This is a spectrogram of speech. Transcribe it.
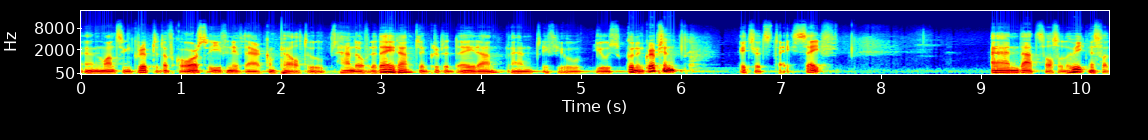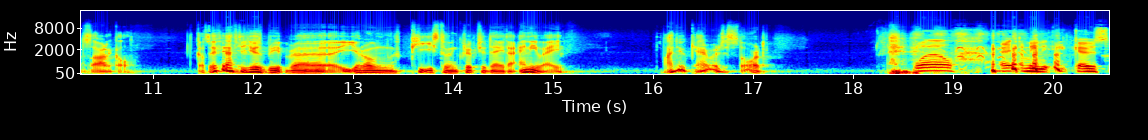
And once encrypted, of course, even if they're compelled to hand over the data, it's encrypted data, and if you use good encryption, it should stay safe. And that's also the weakness for this article. Because if you have to use uh, your own keys to encrypt your data anyway, why do you care where it's stored? Well, I I mean, it goes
